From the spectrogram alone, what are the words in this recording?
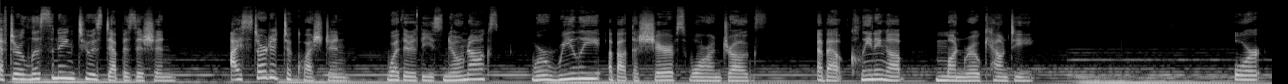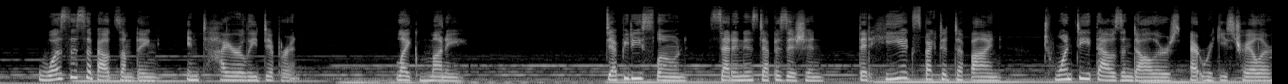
after listening to his deposition, I started to question whether these no knocks were really about the sheriff's war on drugs, about cleaning up Monroe County. Or was this about something entirely different? Like money. Deputy Sloan said in his deposition that he expected to find $20,000 at Ricky's trailer.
